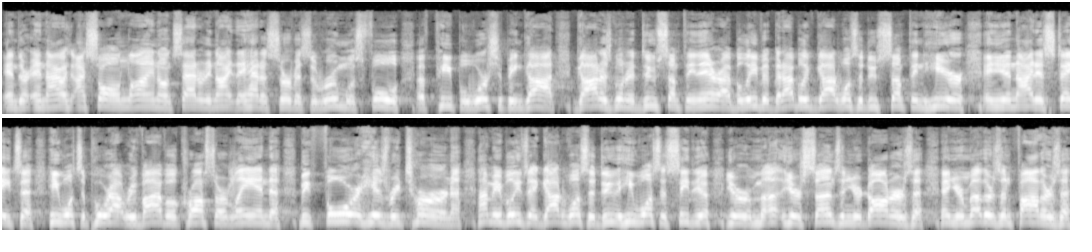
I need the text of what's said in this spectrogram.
And, and I, I saw online on Saturday night, they had a service. The room was full of people worshiping God. God is going to do something there. I believe it, but I believe God wants to do something here in the United States. Uh, he wants to pour out revival across our land uh, before his return. Uh, how many believes that God wants to do, he wants to see the, your, your sons and your daughters uh, and your mothers and fathers. Uh,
